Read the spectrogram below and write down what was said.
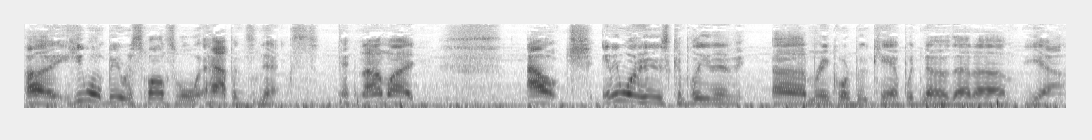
uh, he won't be responsible what happens next. And I'm like, ouch. Anyone who's completed uh, Marine Corps boot camp would know that, uh, yeah.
